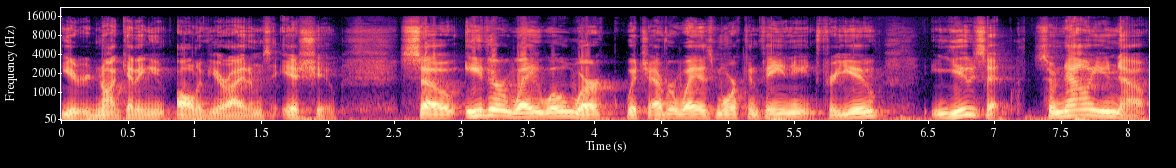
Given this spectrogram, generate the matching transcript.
you're not getting all of your items issue. So either way will work, whichever way is more convenient for you use it. So now you know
